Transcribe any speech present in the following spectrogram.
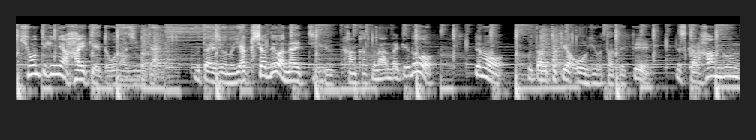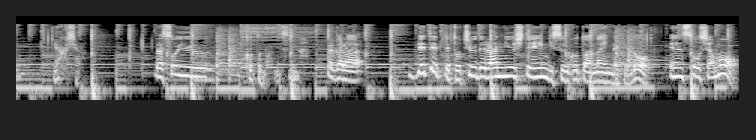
基本的には背景と同じみたいな舞台上の役者ではないっていう感覚なんだけどでも歌う時は扇を立ててですから半分役者。だからそういうことなんですね。だから出てって途中で乱入して演技することはないんだけど演奏者も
